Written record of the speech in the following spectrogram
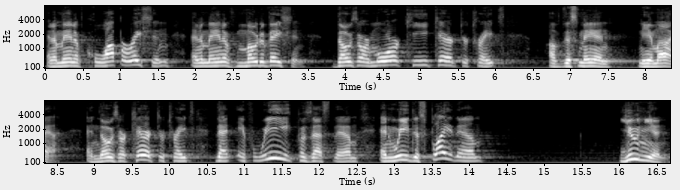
and a man of cooperation and a man of motivation. Those are more key character traits of this man, Nehemiah. And those are character traits that if we possess them and we display them, union.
